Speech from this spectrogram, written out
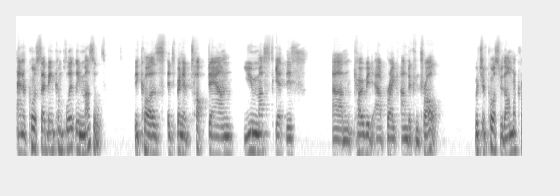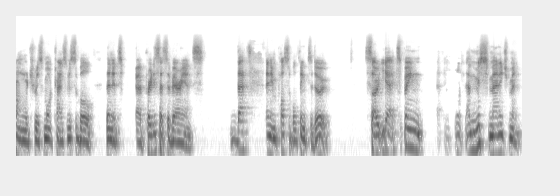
And of course, they've been completely muzzled because it's been a top down, you must get this um, COVID outbreak under control, which, of course, with Omicron, which was more transmissible than its uh, predecessor variants, that's an impossible thing to do. So, yeah, it's been a mismanagement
